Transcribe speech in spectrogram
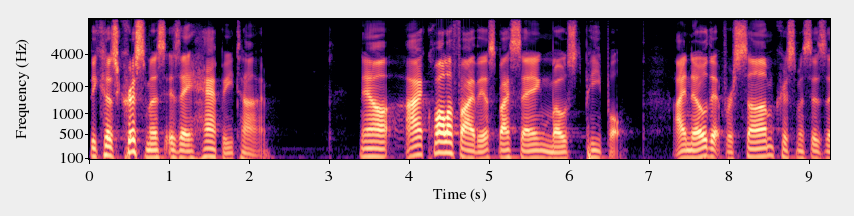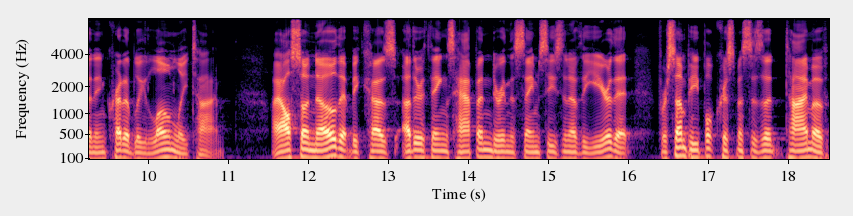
because Christmas is a happy time. Now, I qualify this by saying most people. I know that for some, Christmas is an incredibly lonely time. I also know that because other things happen during the same season of the year, that for some people, Christmas is a time of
